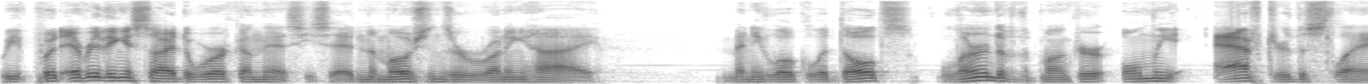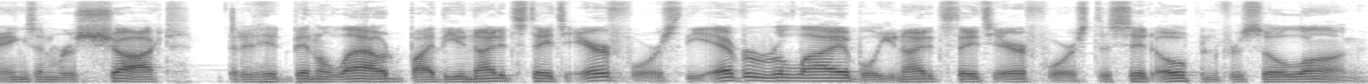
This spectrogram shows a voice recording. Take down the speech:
We've put everything aside to work on this, he said, and emotions are running high. Many local adults learned of the bunker only after the slayings and were shocked that it had been allowed by the United States Air Force, the ever reliable United States Air Force, to sit open for so long.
